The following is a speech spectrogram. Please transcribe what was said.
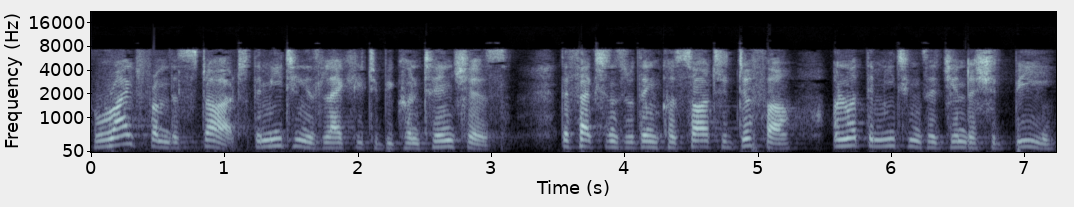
Right from the start, the meeting is likely to be contentious. The factions within COSATU differ on what the meeting's agenda should be.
